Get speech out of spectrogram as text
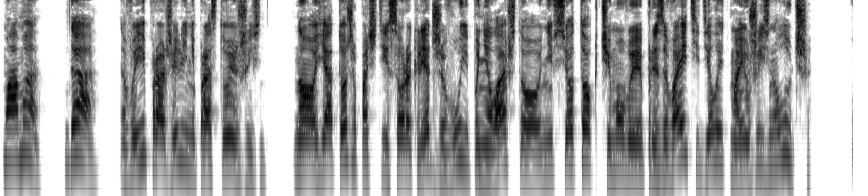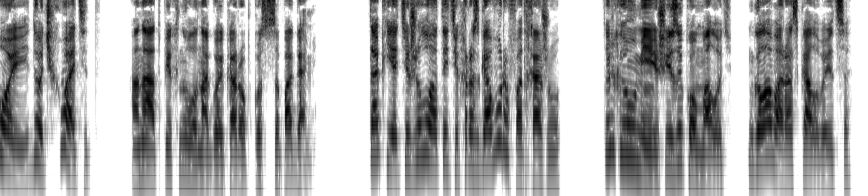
«Мама, да, вы прожили непростую жизнь. Но я тоже почти 40 лет живу и поняла, что не все то, к чему вы призываете, делает мою жизнь лучше. Ой, дочь, хватит. Она отпихнула ногой коробку с сапогами. Так я тяжело от этих разговоров отхожу. Только умеешь языком молоть, голова раскалывается.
